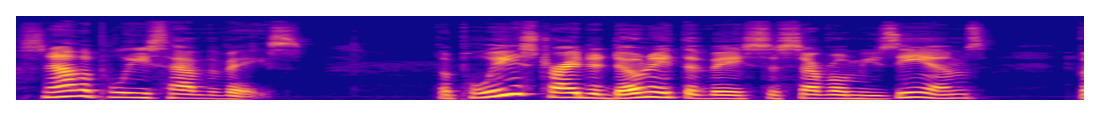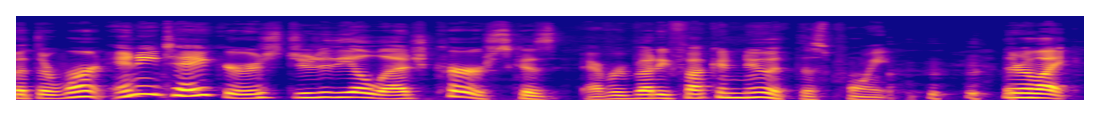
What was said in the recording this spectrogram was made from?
So now the police have the vase. The police tried to donate the vase to several museums, but there weren't any takers due to the alleged curse because everybody fucking knew at this point. They're like,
